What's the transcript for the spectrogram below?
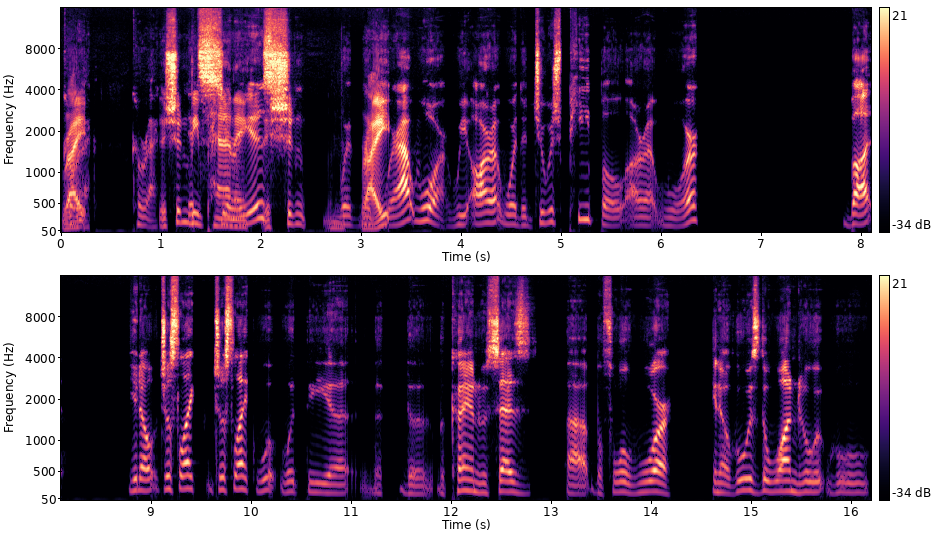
right? Correct. Correct. There shouldn't It's be panic. There shouldn't, We're, we're- right? We're at war. We are at war. The Jewish people are at war. But, You know, just like just like what, what the uh, the the the Kohen who says uh, before war, you know, who is the one who who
